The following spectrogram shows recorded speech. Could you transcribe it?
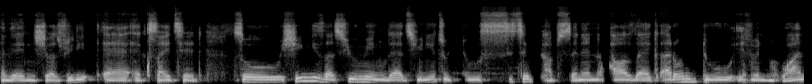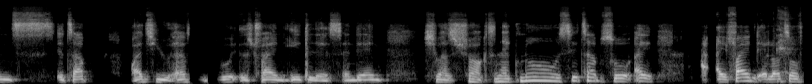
And then she was really uh, excited. So she is assuming that you need to do sit ups. And then I was like, I don't do even one sit up. What you have to do is try and eat less. And then she was shocked. Like, no, sit up. So I I find a lot of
